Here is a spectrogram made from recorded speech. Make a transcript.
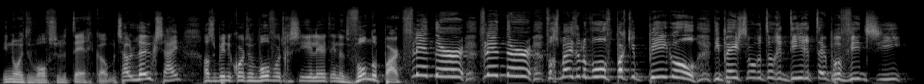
die nooit een wolf zullen tegenkomen. Het zou leuk zijn als er binnenkort een wolf wordt gesignaleerd in het Vondelpark. Vlinder! Vlinder! Volgens mij is dat een wolf. Pak je beagle! Die beesten horen toch in dieren ter provincie?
